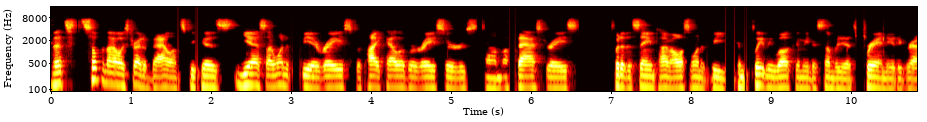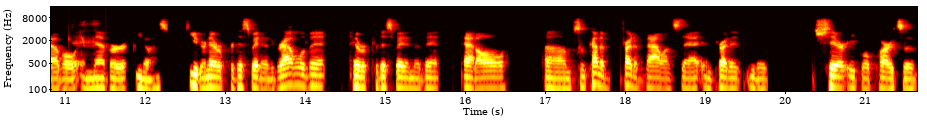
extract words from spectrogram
That's something I always try to balance because yes, I want it to be a race with high caliber racers, um, a fast race, but at the same time, I also want to be completely welcoming to somebody that's brand new to gravel and never, you know, has either never participated in a gravel event, never participated in an event at all. Um, so kind of try to balance that and try to, you know, share equal parts of,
